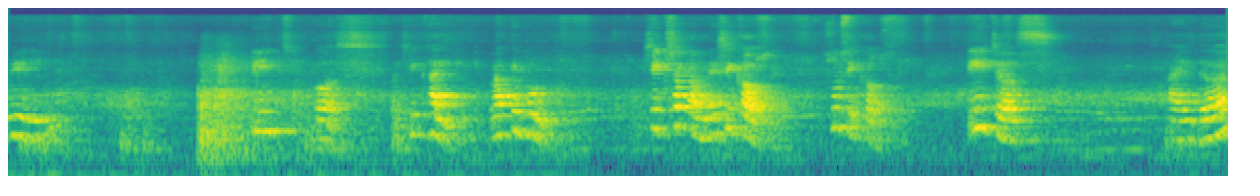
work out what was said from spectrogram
will teach us પછી ખાલી વાક્ય પૂરું. શિક્ષક અમને શીખવશે. શું શીખવશે? Teachers either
